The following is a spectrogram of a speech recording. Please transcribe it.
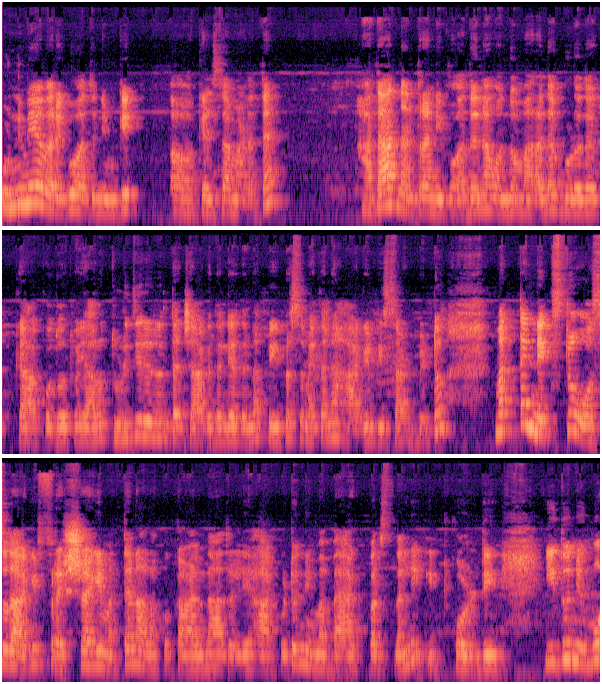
ಹುಣ್ಣಿಮೆಯವರೆಗೂ ಅದು ನಿಮಗೆ ಕೆಲಸ ಮಾಡುತ್ತೆ. ಅದಾದ ನಂತರ ನೀವು ಅದನ್ನು ಒಂದು ಮರದ ಬುಡದಕ್ಕೆ ಹಾಕೋದು ಅಥವಾ ಯಾರು ತುಳಿದಿರೋಂಥ ಜಾಗದಲ್ಲಿ ಅದನ್ನು ಪೇಪರ್ ಸಮೇತನೇ ಹಾಗೆ ಬಿಸಾಡಿಬಿಟ್ಟು ಮತ್ತೆ ನೆಕ್ಸ್ಟು ಹೊಸದಾಗಿ ಫ್ರೆಶ್ ಆಗಿ ಮತ್ತೆ ನಾಲ್ಕು ಕಾಳನ್ನ ಅದರಲ್ಲಿ ಹಾಕಿಬಿಟ್ಟು ನಿಮ್ಮ ಬ್ಯಾಗ್ ಪರ್ಸ್ನಲ್ಲಿ ಇಟ್ಕೊಳ್ಳಿ ಇದು ನೀವು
